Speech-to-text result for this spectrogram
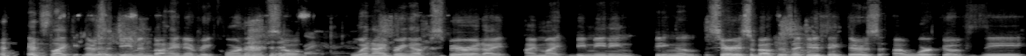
it's like there's a demon behind every corner. So right. When I bring up spirit, I I might be meaning being a, serious about this. I do think there's a work of the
